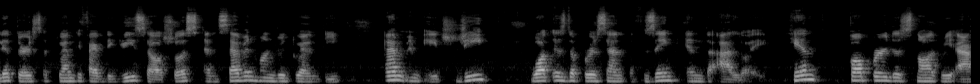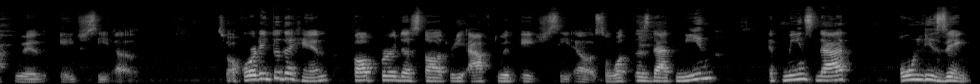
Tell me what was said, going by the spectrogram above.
liters at 25 degrees Celsius and 720 mmHg, what is the percent of zinc in the alloy? Hint, copper does not react with HCl. So according to the hint, copper does not react with HCl. So what does that mean? It means that only zinc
